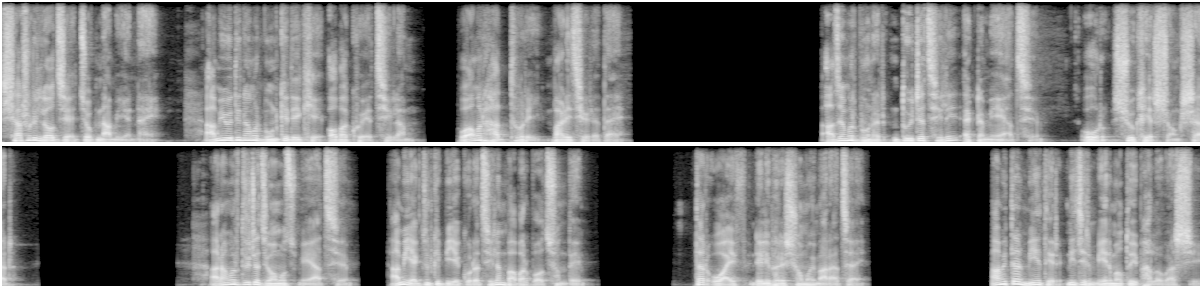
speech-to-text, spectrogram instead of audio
শাশুড়ি লজ্জায় চোখ নামিয়ে নেয়। আমি ওই দিন আমার বোনকে দেখে অবাক হয়েছিলাম। ও আমার হাত ধরেই বাড়ি ছেড়ে দেয়। আজ আমার বোনের দুইটা ছেলে, একটা মেয়ে আছে। ওর সুখের সংসার। আর আমার দুইটা যমজ মেয়ে আছে। আমি একজনকে বিয়ে করেছিলাম বাবার পছন্দে। তার ওয়াইফ ডেলিভারির সময় মারা যায়। আমি তার মেয়েদের নিজের মেয়ের মতোই ভালোবাসি।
